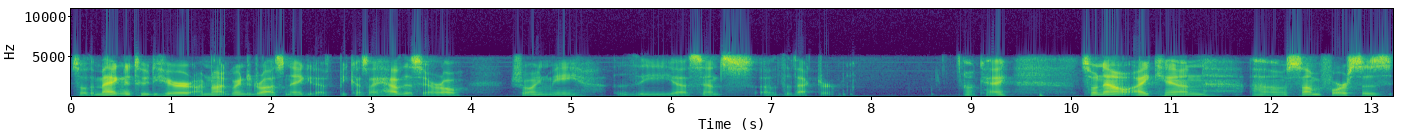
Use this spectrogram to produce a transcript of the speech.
so the magnitude here I'm not going to draw as negative because I have this arrow showing me the uh, sense of the vector. Okay, so now I can uh, sum forces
